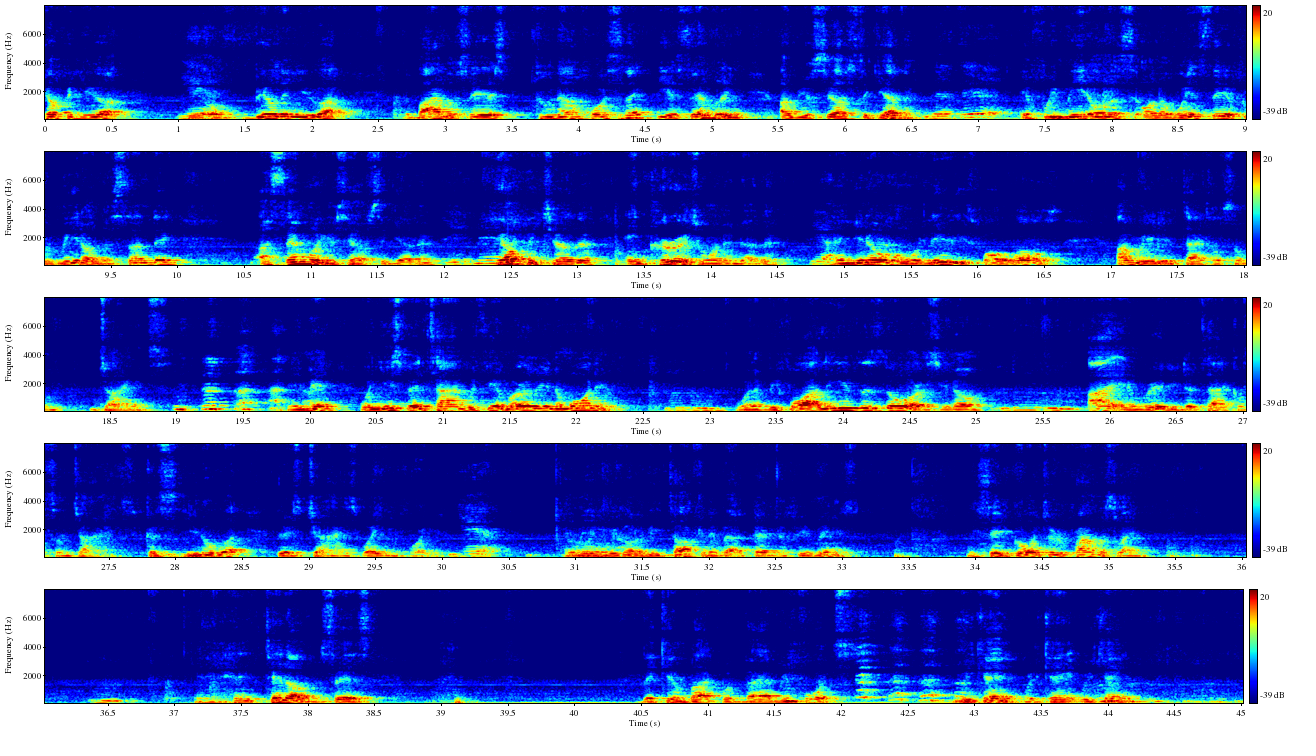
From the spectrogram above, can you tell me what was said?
helping you up. You know, building you up. The Bible says, do not forsake the assembling of yourselves together. That's it. If we meet on a, on a Wednesday, if we meet on a Sunday, assemble yourselves together. Amen. Help each other, encourage one another. Yeah. And you know, when we leave these four walls, I'm ready to tackle some giants. Amen. When you spend time with him early in the morning, Mhm. when before I leave these doors, you know, Mhm. I am ready to tackle some giants. Because you know what? There's giants waiting for you. Yeah. Amen. We're going to be talking about that in a few minutes. He said, go into the promised land. Mhm. And ten of them says, they came back with bad reports. we can't, we can't, we can't.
